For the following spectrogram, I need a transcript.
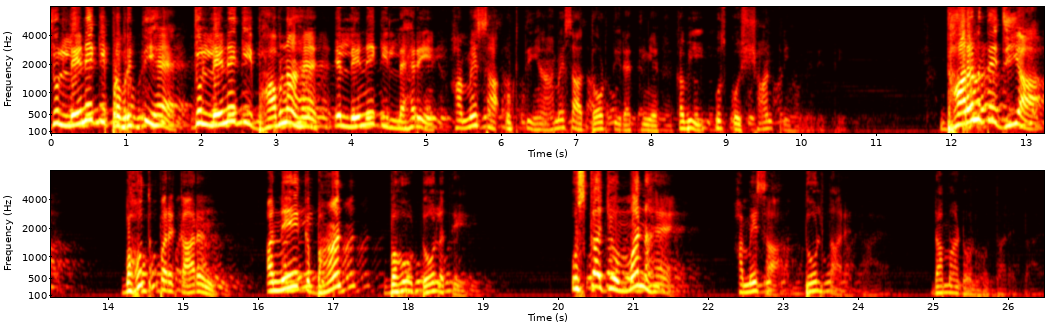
जो लेने की प्रवृत्ति है जो लेने की भावना है ये लेने की लहरें हमेशा उठती हैं हमेशा दौड़ती रहती हैं कभी उसको शांत नहीं होने देती। धारण ते जिया बहुत पर कारण, अनेक भांत बहु डोलते। उसका जो मन है, हमेशा डोलता रहता है, डामाडोल होता रहता है।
